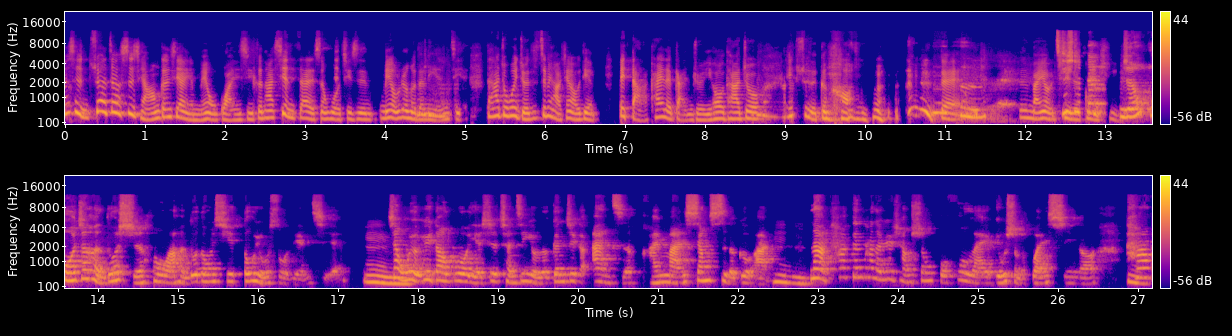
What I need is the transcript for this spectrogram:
就是虽然这个事情好像跟现在也没有关系，跟他现在的生活其实没有任何的连接，嗯、但他就会觉得这边好像有点被打开的感觉，以后他就哎、嗯、睡得更好。对，嗯，是蛮有趣的故事。人活着很多时候啊，很多东西都有所连接。嗯，像我有遇到过，也是曾经有个跟这个案子还蛮相似的个案。嗯，那他跟他的日常生活后来有什么关系呢？他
